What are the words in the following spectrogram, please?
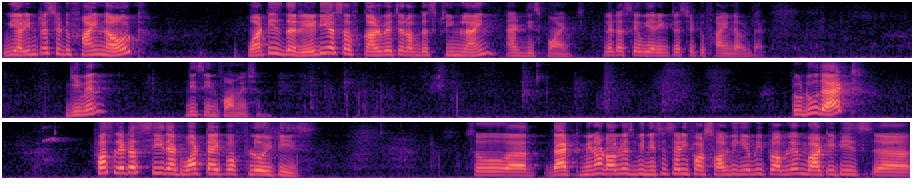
we are interested to find out what is the radius of curvature of the streamline at this point let us say we are interested to find out that given this information. To do that first let us see that what type of flow it is. So uh, that may not always be necessary for solving every problem but it is uh,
